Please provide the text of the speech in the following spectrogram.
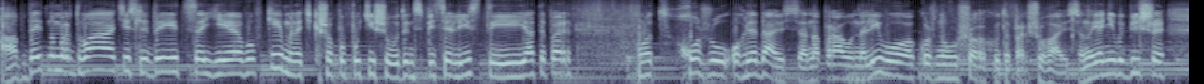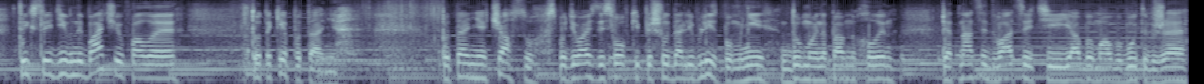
А апдейт номер два, ті сліди це є вовки. Мене тільки що попутішив один спеціаліст, і я тепер от ходжу, оглядаюся направо-наліво, кожного шороху тепер шугаюся. Ну я ніби більше тих слідів не бачив, але то таке питання. Питання часу. Сподіваюсь, десь вовки пішли далі в ліс, бо мені, думаю, напевно, хвилин 15-20 і я би мав би бути вже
